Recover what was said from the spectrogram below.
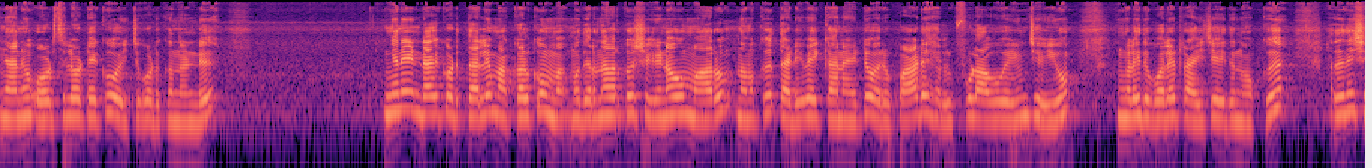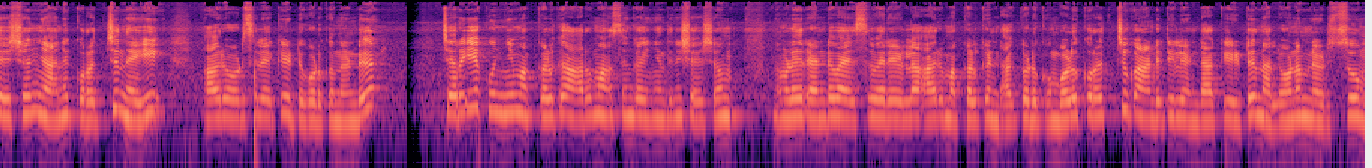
ഞാൻ ഓട്സിലോട്ടേക്ക് ഒഴിച്ചു കൊടുക്കുന്നുണ്ട്. ഇങ്ങനെ ഉണ്ടാക്കി കൊടുത്താൽ മക്കൾക്കും മുതിർന്നവർക്കും ക്ഷീണവും മാറും. നമുക്ക് തടി വയ്ക്കാനായിട്ട് ഒരുപാട് ഹെൽപ്ഫുൾ ആവുകയും ചെയ്യും. നിങ്ങൾ ഇതുപോലെ ട്രൈ ചെയ്ത് നോക്ക്. അതിനുശേഷം ഞാൻ കുറച്ച് നെയ്യ് ആ ഒരു ഓട്സിലേക്ക് ഇട്ട് കൊടുക്കുന്നുണ്ട്. ചെറിയ കുഞ്ഞു മക്കൾക്ക് ആറുമാസം കഴിഞ്ഞതിന് ശേഷം നമ്മൾ രണ്ട് വയസ്സ് വരെയുള്ള ആ ഒരു മക്കൾക്ക് ഉണ്ടാക്കി കൊടുക്കുമ്പോൾ കുറച്ച് ക്വാണ്ടിറ്റിയിൽ ഉണ്ടാക്കിയിട്ട് നല്ലോണം നട്സും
